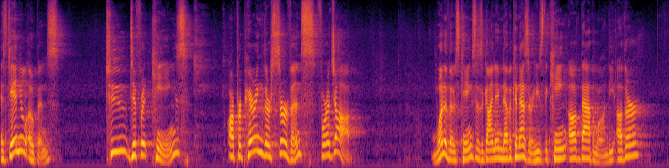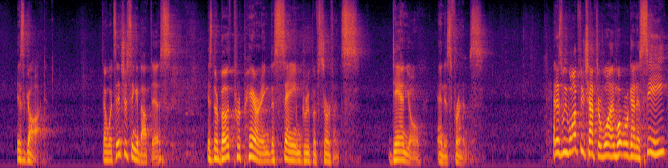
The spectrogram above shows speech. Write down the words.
As Daniel opens, two different kings are preparing their servants for a job. One of those kings is a guy named Nebuchadnezzar. He's the king of Babylon. The other is God. Now, what's interesting about this is they're both preparing the same group of servants Daniel and his friends. And as we walk through chapter one, what we're going to see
